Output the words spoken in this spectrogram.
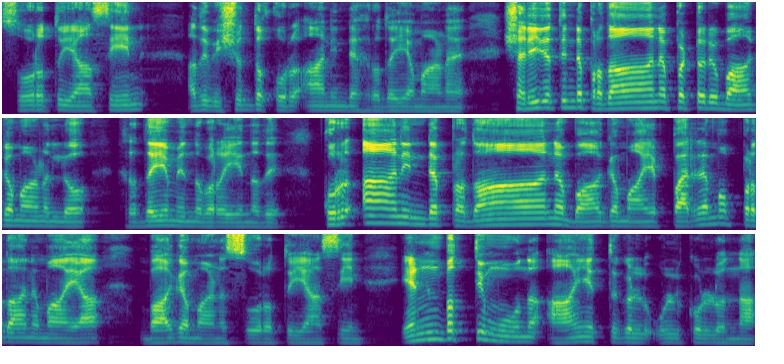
സൂറത്തു യാസീൻ അത് വിശുദ്ധ ഖുർആാനിന്റെ ഹൃദയമാണ്. ശരീരത്തിന്റെ പ്രധാനപ്പെട്ട ഒരു ഭാഗമാണല്ലോ ഹൃദയം എന്ന് പറയുന്നത് ഖുർആാനിന്റെ പ്രധാന ഭാഗമായ പരമപ്രധാനമായ ഭാഗമാണ് സൂറത്ത് യാസീൻ. എൺപത്തി മൂന്ന് ആയത്തുകൾ ഉൾക്കൊള്ളുന്ന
